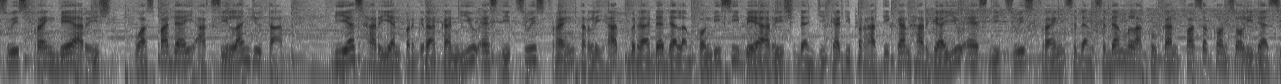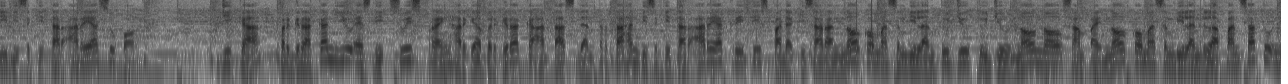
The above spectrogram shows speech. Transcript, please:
Swiss franc bearish, waspadai aksi lanjutan. Bias harian pergerakan USD Swiss franc terlihat berada dalam kondisi bearish dan jika diperhatikan harga USD Swiss franc sedang-sedang melakukan fase konsolidasi di sekitar area support. Jika pergerakan USD Swiss franc harga bergerak ke atas dan tertahan di sekitar area kritis pada kisaran 0,97700 sampai 0,98165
